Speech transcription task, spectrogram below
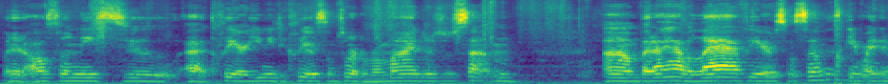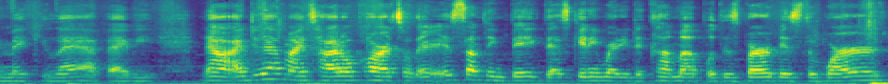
but it also needs to uh, clear. You need to clear some sort of reminders or something. Um, but I have a laugh here, so something's getting ready to make you laugh, baby. Now, I do have my title card, so there is something big that's getting ready to come up with this verb is the word.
